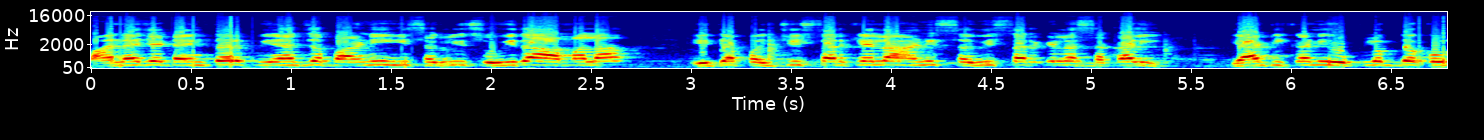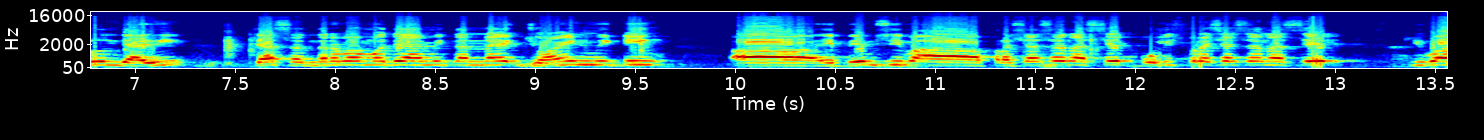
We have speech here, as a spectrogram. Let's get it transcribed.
पाण्याचे टँकर पिण्याचं पाणी ही सगळी सुविधा आम्हाला येत्या पंचवीस तारखेला आणि सव्वीस तारखेला सकाळी या ठिकाणी उपलब्ध करून द्यावी. त्या संदर्भामध्ये आम्ही त्यांना एक जॉईंट मिटिंग एपीएमसी प्रशासन असेल पोलीस प्रशासन असेल किंवा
